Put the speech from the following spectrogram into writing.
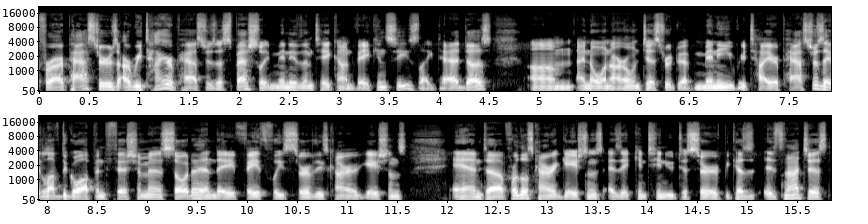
for our pastors, our retired pastors, especially. Many of them take on vacancies like dad does. Um, I know in our own district, we have many retired pastors. They love to go up and fish in Minnesota and they faithfully serve these congregations. And uh, for those congregations, as they continue to serve, because it's not just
